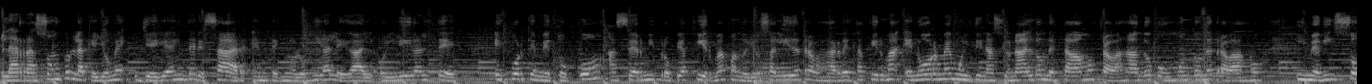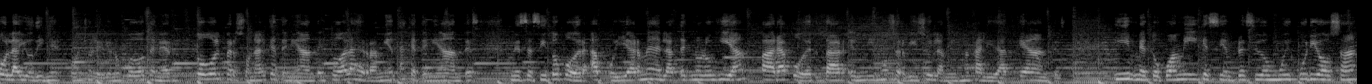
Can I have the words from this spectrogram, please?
la razón por la que yo me llegué a interesar en tecnología legal o legal tech es porque me tocó hacer mi propia firma cuando yo salí de trabajar de esta firma enorme multinacional donde estábamos trabajando con un montón de trabajo y me vi sola. Yo dije, conchale, yo no puedo tener todo el personal que tenía antes, todas las herramientas que tenía antes. Necesito poder apoyarme en la tecnología para poder dar el mismo servicio y la misma calidad que antes. Y me tocó a mí, que siempre he sido muy curiosa,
